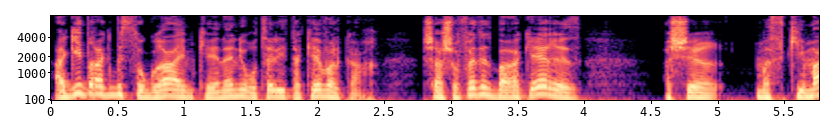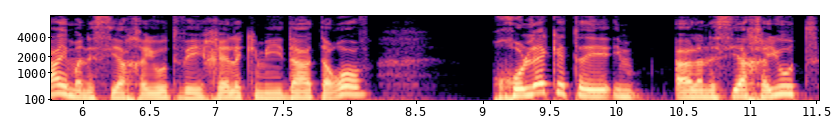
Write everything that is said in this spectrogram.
אגיד רק בסוגריים, כי אינני רוצה להתעכב על כך, שהשופטת ברק ארז, אשר מסכימה עם הנשיאה חיות והיא חלק מדעת הרוב, חולקת אה, עם, על הנשיאה חיות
